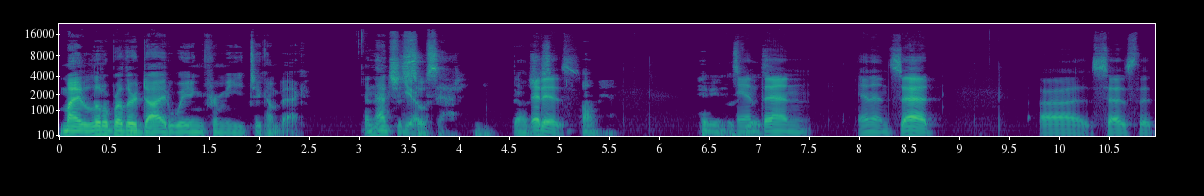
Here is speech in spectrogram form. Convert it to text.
"My little brother died waiting for me to come back," and that's just Yep. so sad. That was It just- is. Oh man, hitting this. and then and then Zed uh, says that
